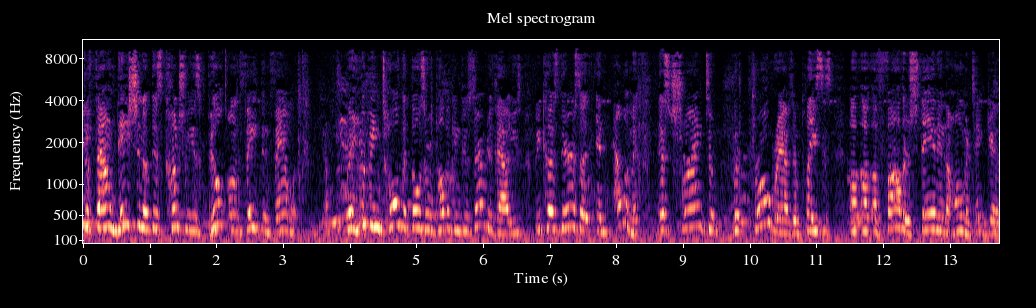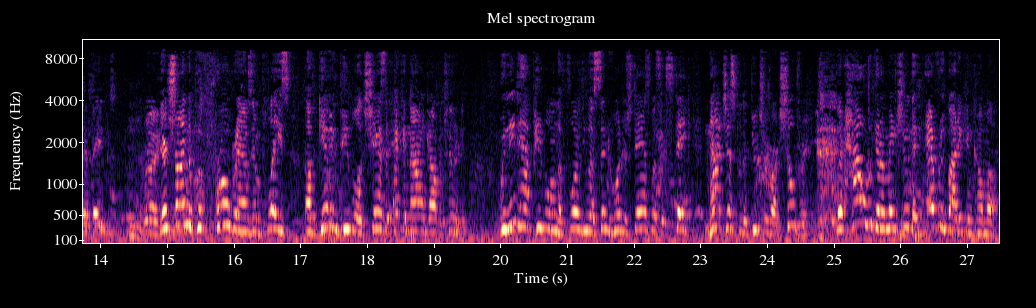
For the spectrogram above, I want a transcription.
The foundation of this country is built on faith and family. But you're being told that those are Republican conservative values because there's a, an element that's trying to put programs in places of, of, of, fathers staying in the home and taking care of their babies. Right. They're trying to put programs in place of giving people a chance at economic opportunity. We need to have people on the floor of the U.S. Senate who understands what's at stake, not just for the future of our children, but how are we going to make sure that everybody can come up?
